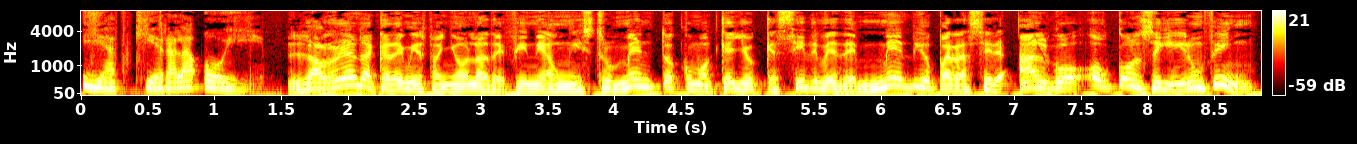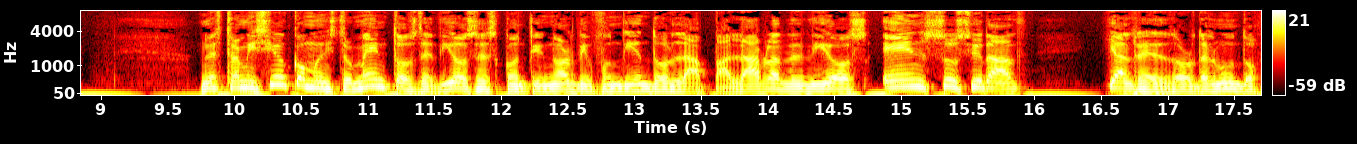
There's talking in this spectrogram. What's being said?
y adquiérala hoy. La Real Academia Española define a un instrumento como aquello que sirve de medio para hacer algo o conseguir un fin. Nuestra misión como instrumentos de Dios es continuar difundiendo la palabra de Dios en su ciudad y alrededor del mundo.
